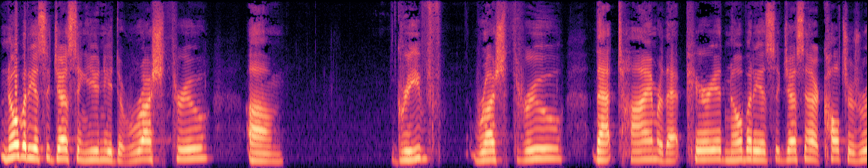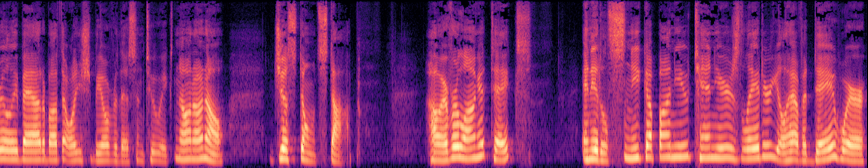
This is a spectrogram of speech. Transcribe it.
Nobody is suggesting you need to rush through um, grieve, rush through that time or that period. Nobody is suggesting our culture is really bad about that. Well, you should be over this in two weeks. No, no, no. Just don't stop. However long it takes, and it'll sneak up on you 10 years later. You'll have a day where,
